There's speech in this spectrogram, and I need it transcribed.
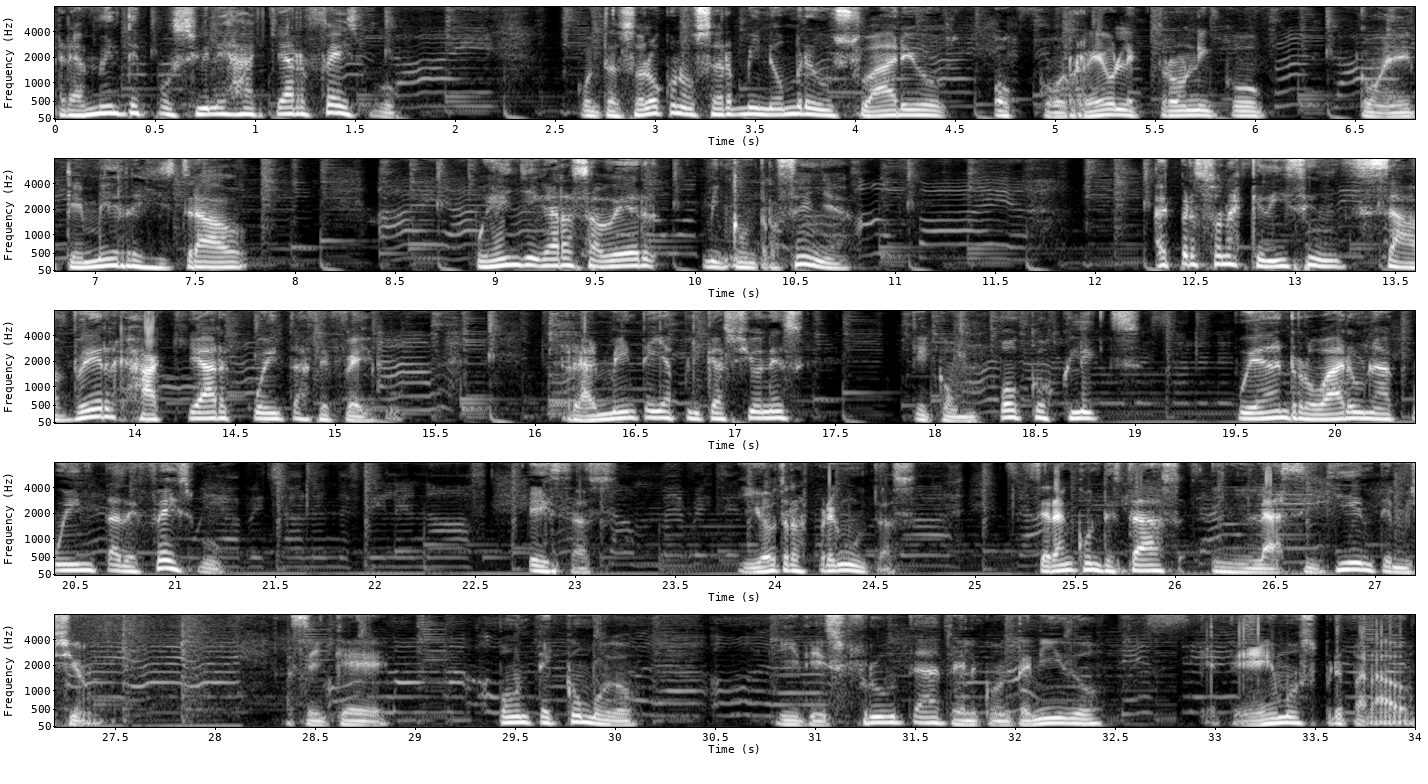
¿Realmente es posible hackear Facebook? Con tan solo conocer mi nombre de usuario o correo electrónico con el que me he registrado, pueden llegar a saber mi contraseña. Hay personas que dicen saber hackear cuentas de Facebook. Realmente hay aplicaciones que con pocos clics puedan robar una cuenta de Facebook. Estas y otras preguntas serán contestadas en la siguiente emisión. Así que ponte cómodo y disfruta del contenido que te hemos preparado.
